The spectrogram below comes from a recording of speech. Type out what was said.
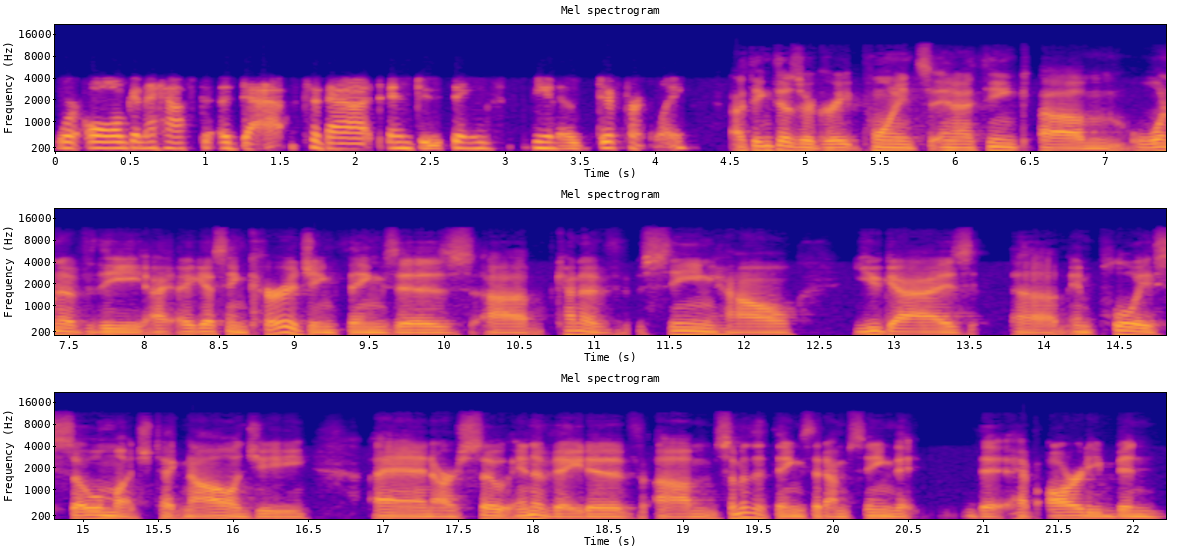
we're all going to have to adapt to that and do things you know differently I think those are great points, and I think um, one of the, I, I, guess, encouraging things is uh, kind of seeing how you guys uh, employ so much technology and are so innovative. Um, some of the things that I'm seeing that that have already been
